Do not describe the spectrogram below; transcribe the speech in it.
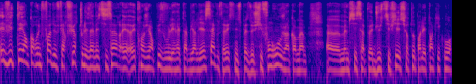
éviter encore une fois de faire fuir tous les investisseurs euh, étrangers. En plus, vous voulez rétablir l'ISF. Vous savez, c'est une espèce de chiffon rouge hein, quand même, euh, même si ça peut être justifié, surtout par les temps qui courent.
